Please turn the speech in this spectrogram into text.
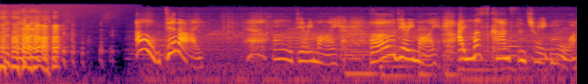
Oh, did I? Oh, dearie my. Oh, dearie my. I must concentrate more.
